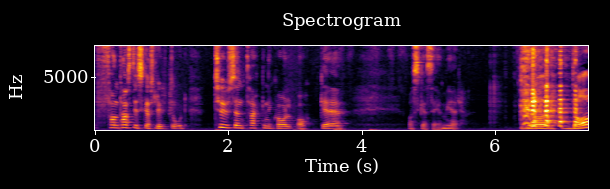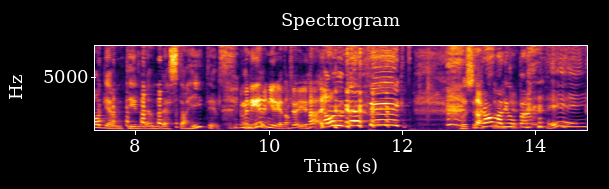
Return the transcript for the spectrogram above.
Fantastiska slutord. Tusen tack Nicole och eh, vad ska jag säga mer? Gör dagen till den bästa hittills. Ja, men det är den ju redan, för jag är ju här. Ja, men perfekt! Puss och Tack så kram mycket. allihopa. Hej!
